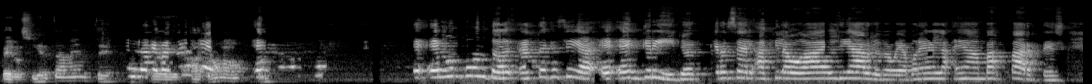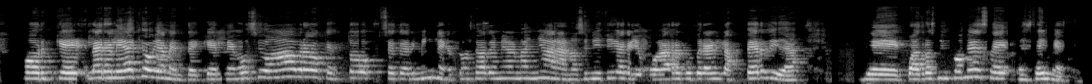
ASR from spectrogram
pero ciertamente el patrón es un punto, antes que siga, es, gris. Yo quiero ser aquí la abogada del diablo y me voy a poner en, ambas partes, porque la realidad es que obviamente que el negocio abra o que esto se termine, que esto no se va a terminar mañana, no significa que yo pueda recuperar las pérdidas de cuatro o cinco meses en seis meses,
